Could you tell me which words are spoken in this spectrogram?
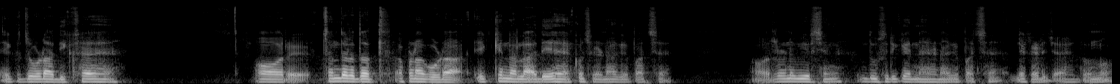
एक जोड़ा दिखा है, और चंद्रदत्त अपना घोड़ा एक के न ला दे है, कुछ हिरणा के पास है। और रणवीर सिंह दूसरी के हिरणा के पास है लेकड़ जाए, दोनों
